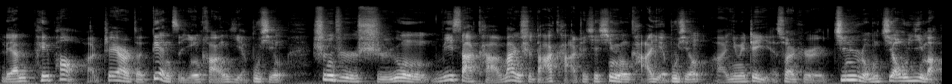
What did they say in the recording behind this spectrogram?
连 PayPal 啊这样的电子银行也不行，甚至使用 Visa 卡、万事达卡这些信用卡也不行啊，因为这也算是金融交易嘛。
